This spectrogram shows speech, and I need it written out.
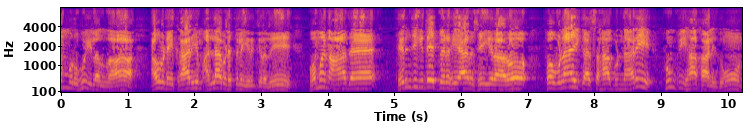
அம்ருஹு இலல்லா அவருடைய காரியம் அல்லாவிடத்தில் இருக்கிறது. ஒமன் ஆத தெரிஞ்சுக்கிட்டே பிறகு யாரு செய்கிறாரோ? உலாய்கா அசஹாபுன்னாரி ஹும் ஃபிஹா ஹாலிதூன்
